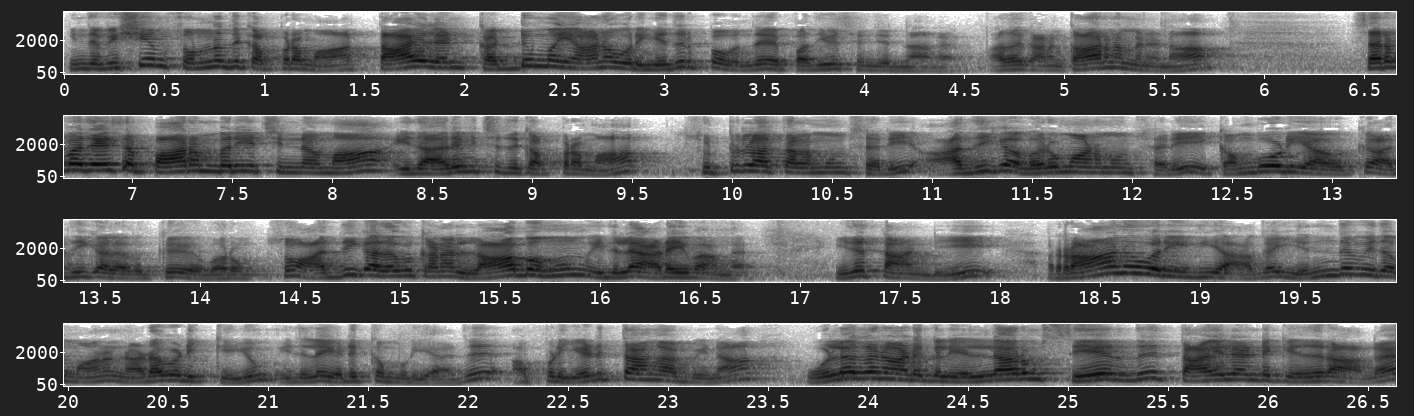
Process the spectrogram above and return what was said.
இந்த விஷயம் சொன்னதுக்கு அப்புறமா தாய்லாந்து கடுமையான ஒரு எதிர்ப்பை வந்து பதிவு செஞ்சிருந்தாங்க. அதற்கான காரணம் என்னன்னா சர்வதேச பாரம்பரிய சின்னமா இதை அறிவிச்சதுக்கு அப்புறமா சுற்றுலா தலமும் சரி அதிக வருமானமும் சரி கம்போடியாவுக்கு அதிக அளவுக்கு வரும். ஸோ அதிக அளவுக்கான லாபமும் இதில் அடைவாங்க. இதை தாண்டி இராணுவ ரீதியாக எந்த விதமான நடவடிக்கையும் இதில் எடுக்க முடியாது. அப்படி எடுத்தாங்க அப்படின்னா உலக நாடுகள் எல்லாரும் சேர்ந்து தாய்லாந்துக்கு எதிராக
